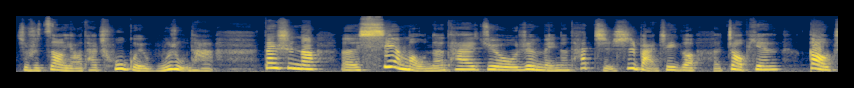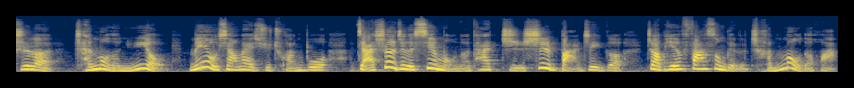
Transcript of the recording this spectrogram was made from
就是造谣他出轨、侮辱他。但是呢，呃，谢某呢，他就认为呢，他只是把这个照片告知了陈某的女友，没有向外去传播。假设这个谢某呢，他只是把这个照片发送给了陈某的话，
